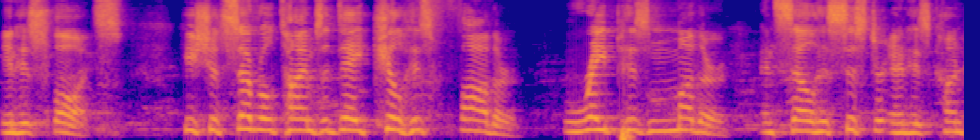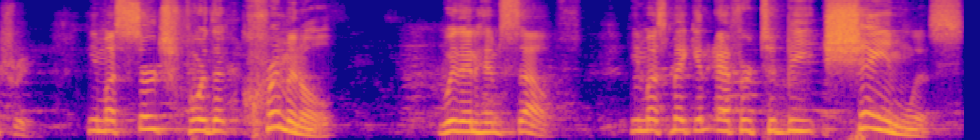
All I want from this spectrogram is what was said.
in his thoughts. He should several times a day kill his father, rape his mother, and sell his sister and his country. He must search for the criminal within himself. He must make an effort to be shameless.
